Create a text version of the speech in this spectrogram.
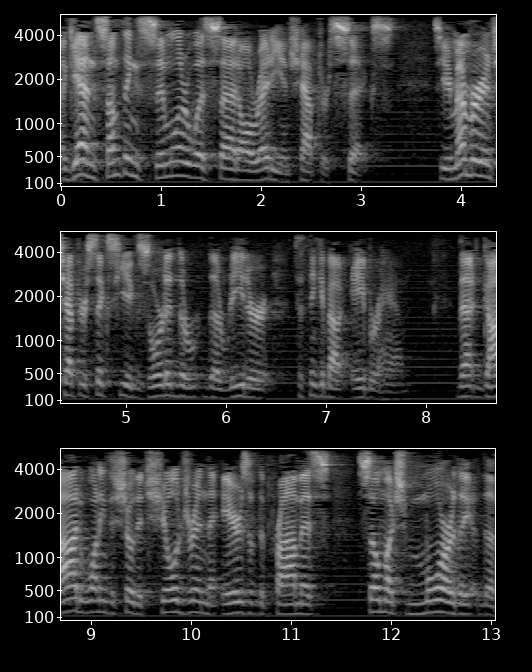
Again, something similar was said already in chapter 6. So you remember in chapter 6, he exhorted the, the reader to think about Abraham. That God wanting to show the children, the heirs of the promise, so much more the, the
